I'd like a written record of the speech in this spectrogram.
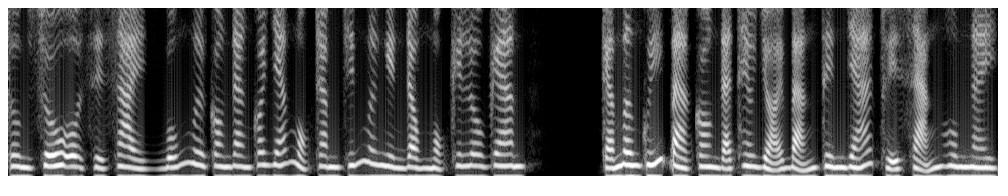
Tôm sú oxy size 40 con đang có giá 190.000 đồng 1 kg. Cảm ơn quý bà con đã theo dõi bản tin giá thủy sản hôm nay.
